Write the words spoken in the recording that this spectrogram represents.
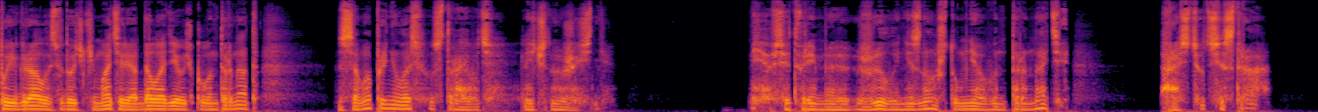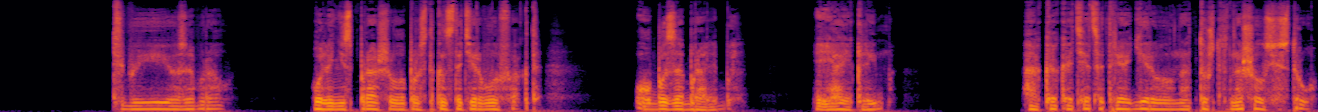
поигралась в дочке матери, отдала девочку в интернат, сама принялась устраивать личную жизнь. Я все это время жил и не знал, что у меня в интернате растет сестра. Ты бы ее забрал. Оля не спрашивала, просто констатировала факт. оба забрали бы. Я, и Клим. А как отец отреагировал на то, что ты нашел сестру?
